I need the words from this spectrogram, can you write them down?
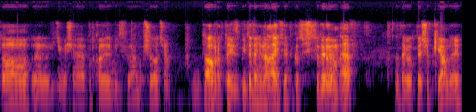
to y, widzimy się pod koniec bitwy albo przy locie. Dobra, tutaj zbity będzie na lajcie, tylko coś sugerują F, dlatego tutaj szybki update.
